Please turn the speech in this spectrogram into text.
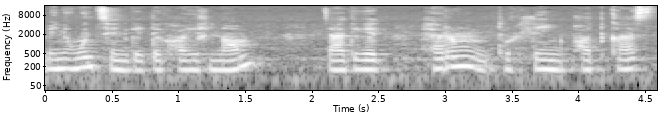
миний үн цэн гэдэг хоёр ном. За тэгээд 20 төрлийн подкаст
